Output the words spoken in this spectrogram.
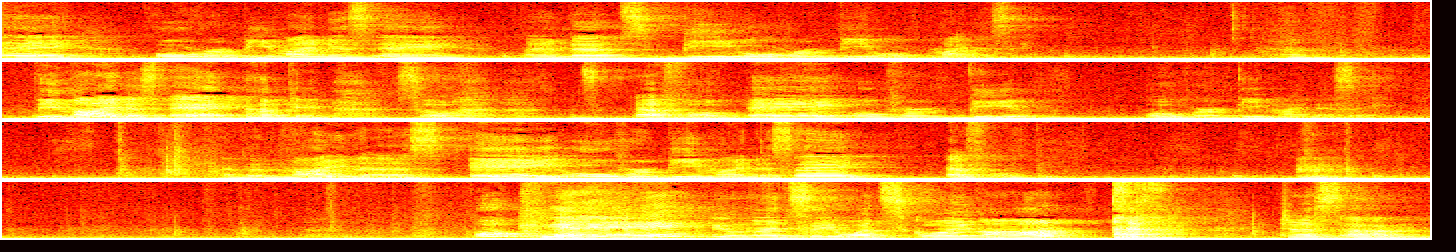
a over b minus a, and that's b over b over minus a. b minus a, okay, so it's f of a over b over b minus a. And then minus a over b minus a, f of b. Okay, you might say, what's going on? Just um,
